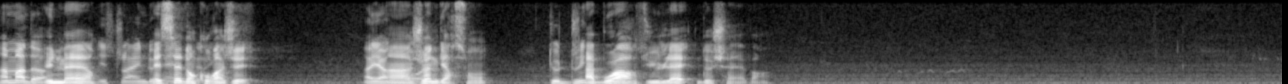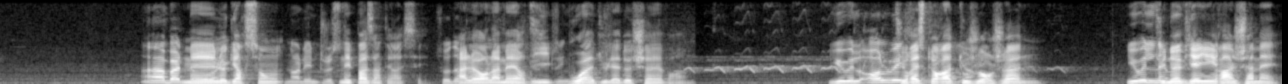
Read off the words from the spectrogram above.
mother Une mère essaie encourage d'encourager un jeune garçon à boire du lait de chèvre. Ah, but the Mais boy le garçon n'est pas intéressé. Alors la mère dit, bois du lait de chèvre, tu resteras toujours jeune, tu ne vieilliras jamais.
